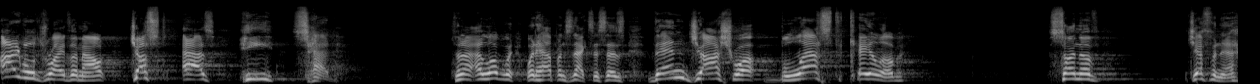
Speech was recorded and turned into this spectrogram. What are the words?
I will drive them out just as he said. So I love what, what happens next. It says, Then Joshua blessed Caleb, son of Jephunneh,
